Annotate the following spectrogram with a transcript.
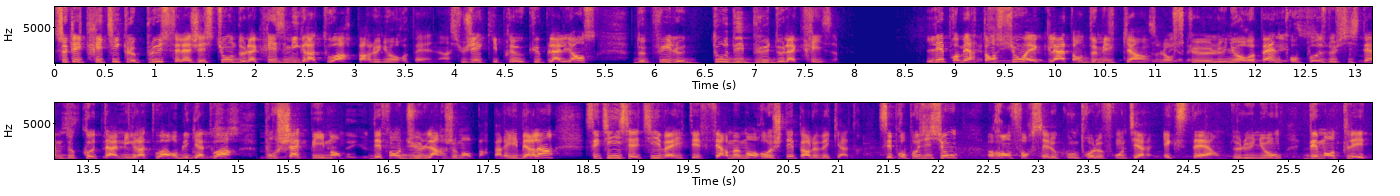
Ce qu'ils critiquent le plus, c'est la gestion de la crise migratoire par l'Union européenne, un sujet qui préoccupe l'Alliance depuis le tout début de la crise. Les premières tensions éclatent en 2015 lorsque l'Union européenne propose le système de quotas migratoires obligatoires pour chaque pays membre. Défendu largement par Paris et Berlin, cette initiative a été fermement rejetée par le V4. Ces propositions renforcer le contrôle aux frontières externes de l'Union, démanteler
